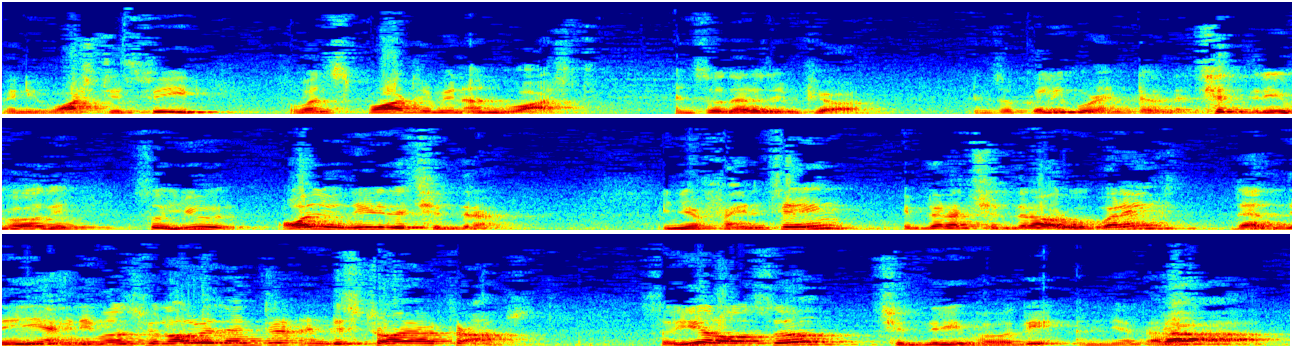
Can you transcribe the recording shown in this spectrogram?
when he washed his feet, one spot remained unwashed. And so that is impure. And so Kali could enter the Chidri Bhavadi. So you, all you need is a Chidra. In your fencing, if there are Chidra or openings, then the animals will always enter and destroy our crops. So here also, Chidri Bhavati Anyatara.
